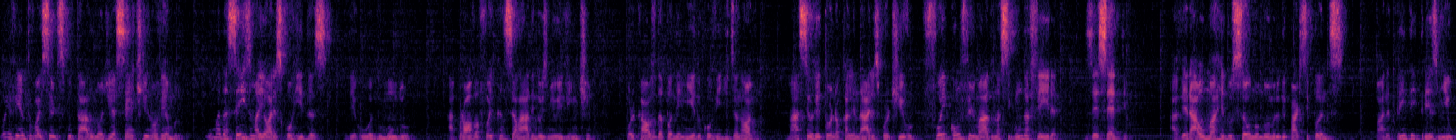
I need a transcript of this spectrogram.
O evento vai ser disputado no dia 7 de novembro. Uma das seis maiores corridas de rua do mundo, a prova foi cancelada em 2020 por causa da pandemia do Covid-19. Mas seu retorno ao calendário esportivo foi confirmado na segunda-feira, 17. Haverá uma redução no número de participantes, para 33 mil,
